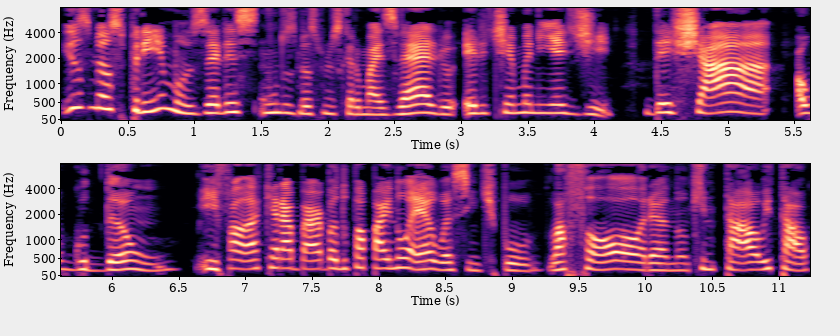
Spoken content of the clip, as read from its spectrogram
E os meus primos, eles, um dos meus primos que era o mais velho, ele tinha mania de deixar algodão e falar que era a barba do Papai Noel, assim, tipo, lá fora, no quintal e tal.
